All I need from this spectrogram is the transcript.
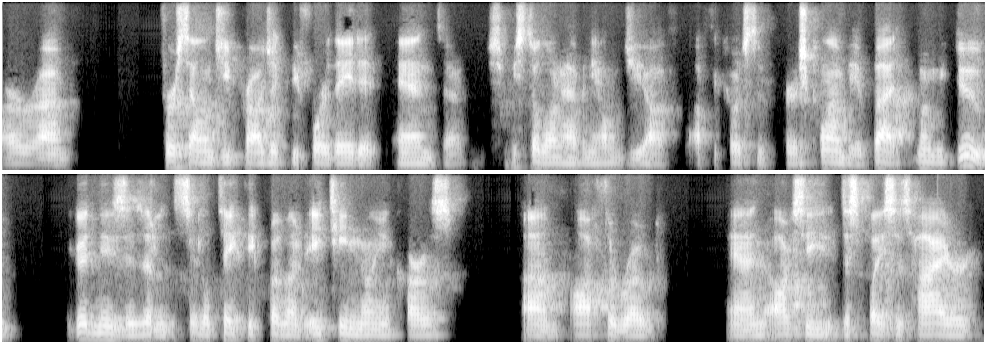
our um, first LNG project before they did, and uh, we still don't have any LNG off off the coast of British Columbia. But when we do, the good news is it'll, it'll take the equivalent of 18 million cars um, off the road, and obviously displaces higher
